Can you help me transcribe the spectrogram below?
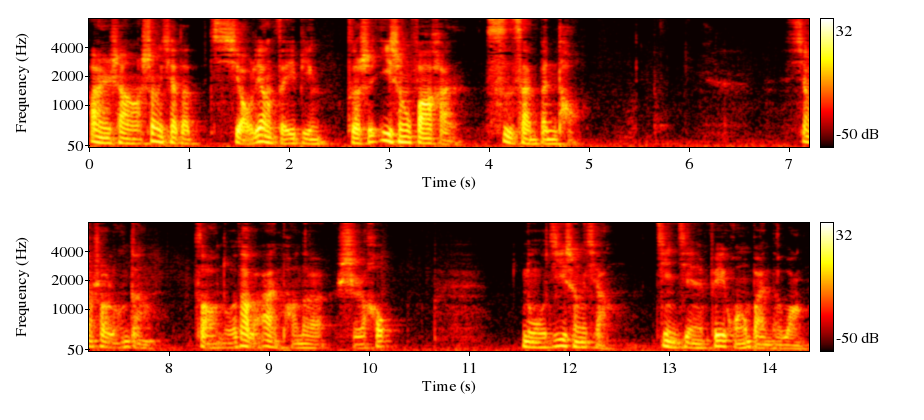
岸上剩下的小量贼兵，则是一声发喊，四散奔逃。项少龙等。早挪到了岸旁的石后，弩机声响，进箭飞黄般的往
